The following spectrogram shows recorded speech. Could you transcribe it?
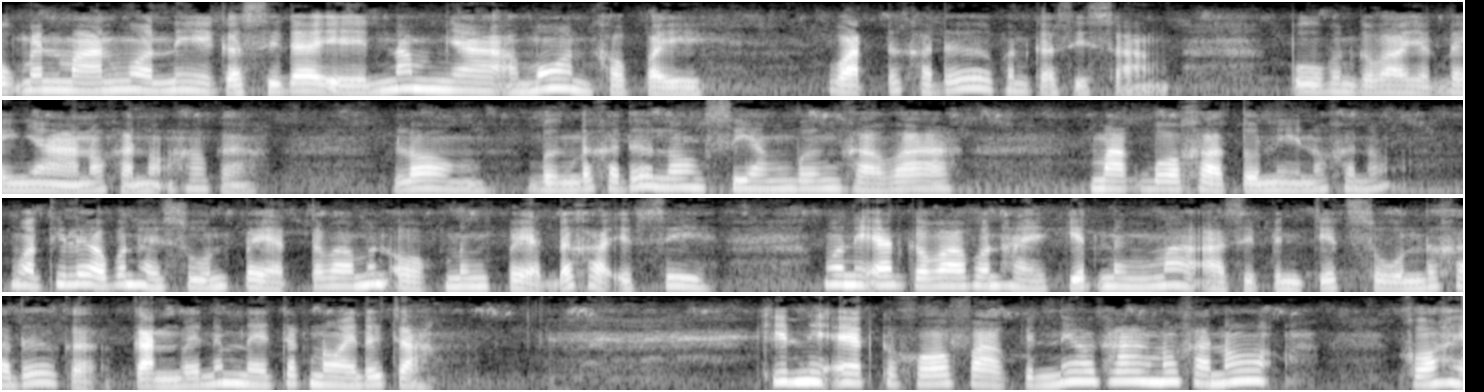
คแม่นมานงวดนี้ก็สิได้นำยาอมอนเข้าไปวัดเด้อค่ะเด้อเพิ่นก็สิสั่งปูเพิ่นก็ว่าอยากได้ยาเนาะค่ะเนาะเฮาก็ ลองเบิ่งเด้อค่ะเด้อลองเสียงเบิ่งค่ะว่ามักบ่ค่ะตัวนี้เนาะค่ะเนาะงวดที่แล้วเพิ่นให้ศูนย์แปดแต่ว่ามันออกหนึ่งแปดเด้อค่ะ FC งวดนี้แอดก็ว่าเพิ่นให้เจ็ดหนึ่งมาอาจสิเป็นเจ็ดศูนย์เด้อค่ะเด้อก็กันไว้น้ำแน่จักหน่อยเด้อจ้ะคลิปนี้แอดก็ขอฝากเป็นแนวทางเนาะค่ะเนาะขอให้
